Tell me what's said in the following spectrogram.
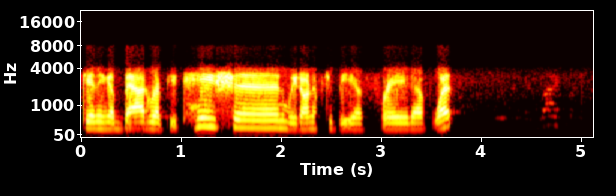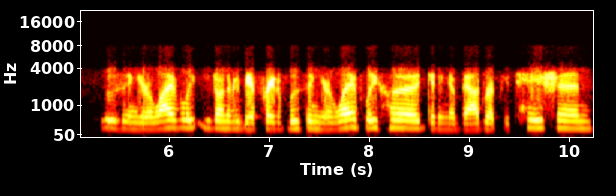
getting a bad reputation. We don't have to be afraid of what losing your lively you don't have to be afraid of losing your livelihood getting a bad reputation.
